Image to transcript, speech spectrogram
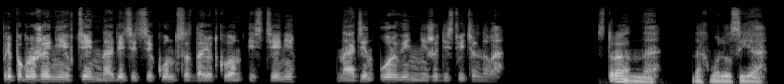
При погружении в тень на 10 секунд создает клон из тени на один уровень ниже действительного. Странно, нахмурился я.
